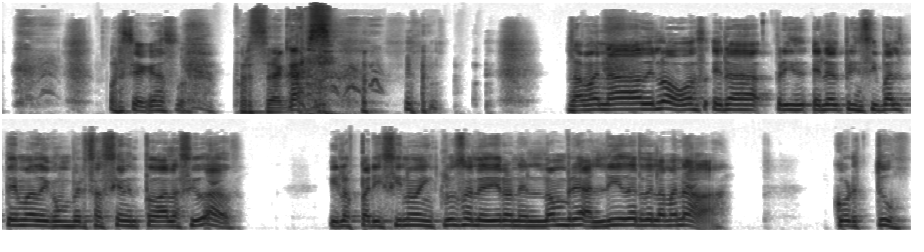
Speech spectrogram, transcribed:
Por si acaso. por si acaso. La manada de lobos era, era el principal tema de conversación en toda la ciudad. Y los parisinos incluso le dieron el nombre al líder de la manada, Courtou,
